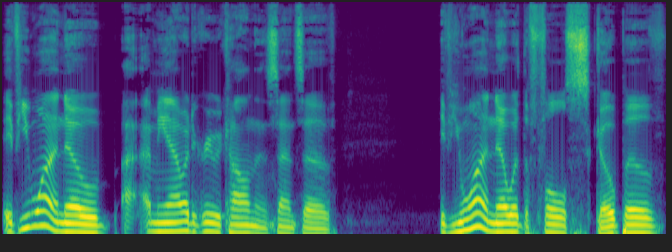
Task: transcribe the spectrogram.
If you want to know, I mean, I would agree with Colin in the sense of if you want to know what the full scope of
